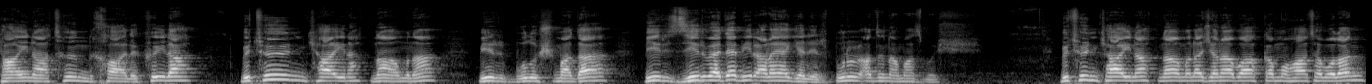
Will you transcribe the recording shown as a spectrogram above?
Kainatın halikıyla bütün kainat namına bir buluşmada, bir zirvede bir araya gelir. Bunun adı namazmış. Bütün kainat namına Cenab-ı Hakk'a muhatap olan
